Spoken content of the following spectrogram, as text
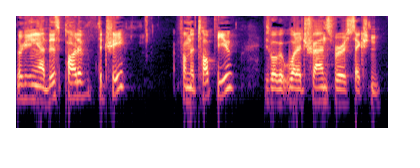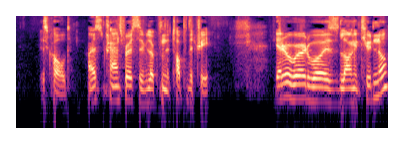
looking at this part of the tree from the top view is what what a transverse section is called. Right, so transverse if you look from the top of the tree. The other word was longitudinal.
